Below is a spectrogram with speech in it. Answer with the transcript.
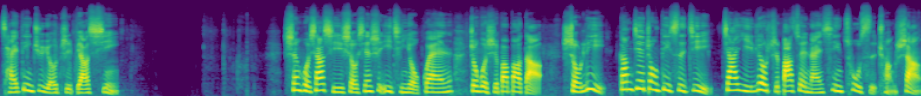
裁定具有指标性。生活消息，首先是疫情有关。中国时报报道，首例刚接种第四剂，嘉义六十八岁男性猝死床上。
